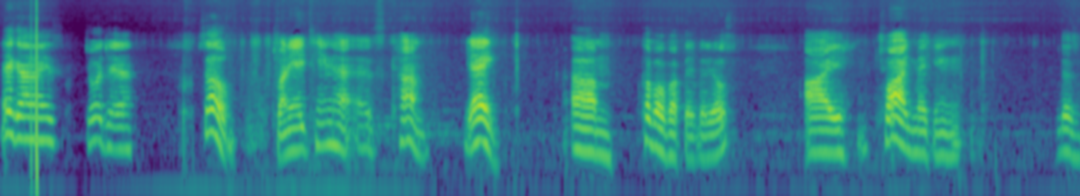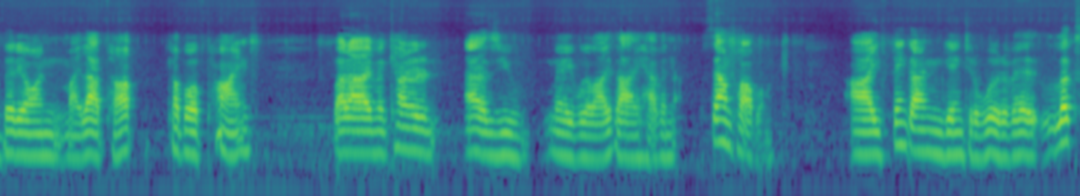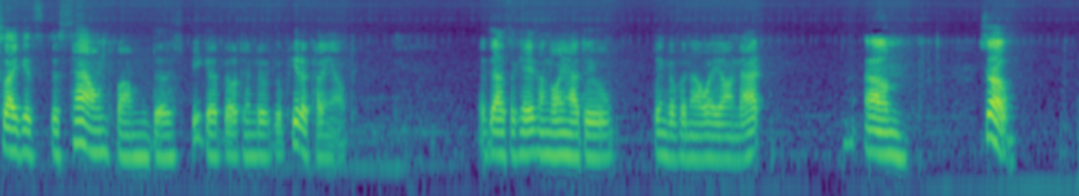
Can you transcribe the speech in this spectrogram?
Hey guys, George here. So, 2018 has come. Yay! Um, couple of update videos. I tried making this video on my laptop a couple of times, but I've encountered, as you may realize, I have a sound problem. I think I'm getting to the root of it. It looks like it's the sound from the speaker built into the computer cutting out. If that's the case, I'm going to have to think of another way on that. Um, so,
